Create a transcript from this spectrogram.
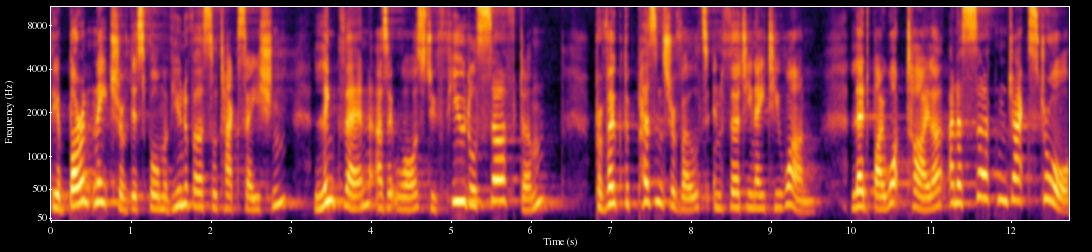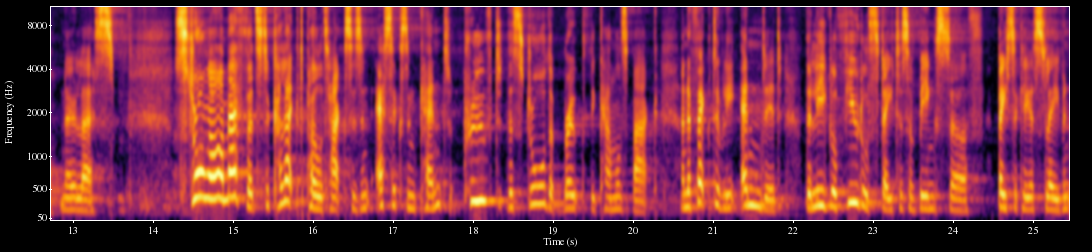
The abhorrent nature of this form of universal taxation, linked then, as it was, to feudal serfdom, provoked the Peasants' Revolt in 1381, led by Wat Tyler and a certain Jack Straw, no less. Strong arm efforts to collect poll taxes in Essex and Kent proved the straw that broke the camel's back and effectively ended the legal feudal status of being serf, basically a slave in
